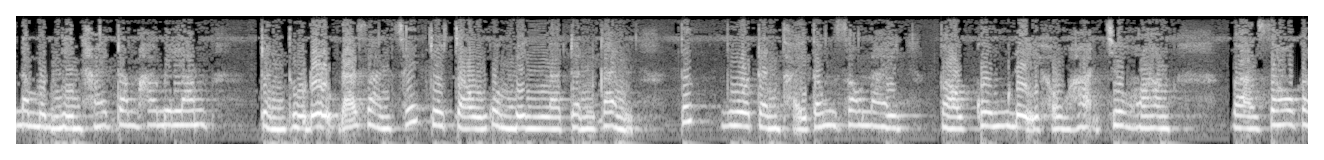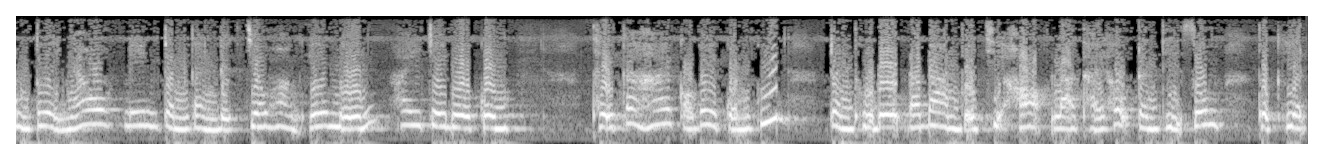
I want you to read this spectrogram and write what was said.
Năm 1225, Trần Thủ Độ đã dàn xếp cho cháu của mình là Trần Cảnh, tức vua Trần Thái Tông sau này vào cung để hầu hạ Chiêu Hoàng và do gần tuổi nhau nên Trần Cảnh được Chiêu Hoàng yêu mến hay chơi đùa cùng. Thấy cả hai có vẻ quấn quýt, Trần Thủ Độ đã bàn với chị họ là Thái hậu Trần Thị Dung thực hiện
